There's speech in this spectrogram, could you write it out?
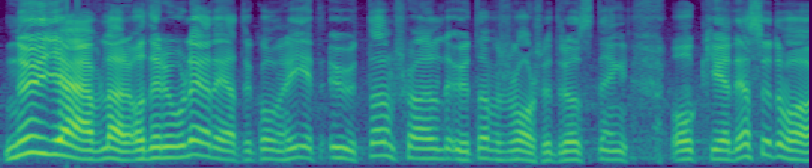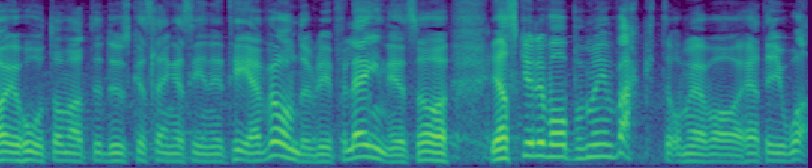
Nu jävlar! Och det roliga är att du kommer hit utan sköld, utan försvarsutrustning och eh, dessutom har jag hot om att du ska slängas in i TV om det blir förlängning. Så jag skulle vara på min vakt om jag var, heter Johan.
